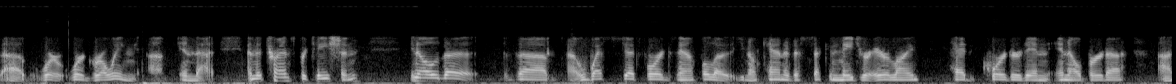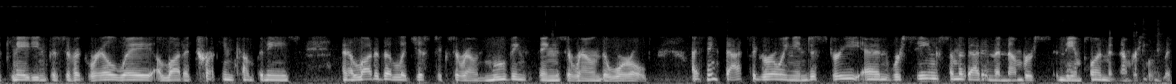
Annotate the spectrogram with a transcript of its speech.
Uh, we're we're growing uh, in that, and the transportation, you know, the the uh, WestJet, for example, uh, you know, Canada's second major airline, headquartered in in Alberta. Uh, Canadian Pacific Railway, a lot of trucking companies, and a lot of the logistics around moving things around the world. I think that's a growing industry, and we're seeing some of that in the numbers, in the employment numbers lately.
